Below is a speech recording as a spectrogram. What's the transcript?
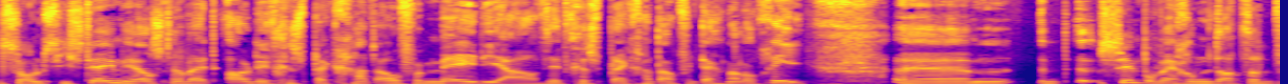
zo'n systeem heel snel weet. oh, dit gesprek gaat over media. of dit gesprek gaat over technologie. Ehm, simpelweg omdat, het,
